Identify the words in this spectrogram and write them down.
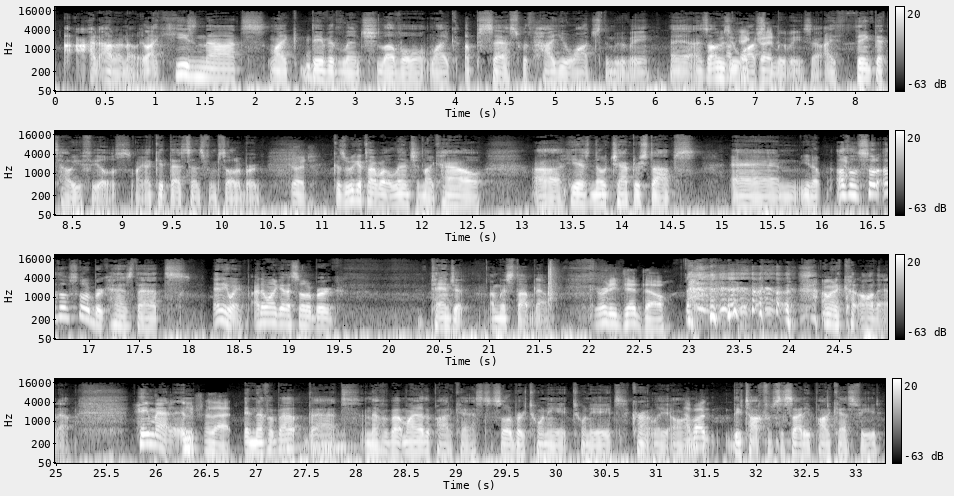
I, I don't know like he's not like david lynch level like obsessed with how you watch the movie uh, as long as you Okay, watch good. the movie so i think that's how he feels like i get that sense from soderbergh Good. because we could talk about Lynch and like how uh, he has no chapter stops, and you know, although so, although Soderbergh has that. Anyway, I don't want to get a Soderbergh tangent. I'm going to stop now. You already did though. I'm going to cut all that out. Hey Matt, en- for that. enough about that. Enough about my other podcast, Soderbergh 2828, currently on about- the Talk Film Society podcast feed.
